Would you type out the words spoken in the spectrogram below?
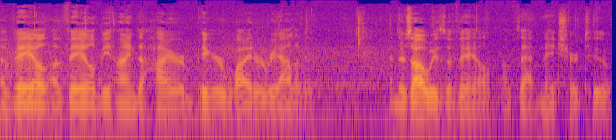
A veil, a veil behind a higher, bigger, wider reality. And there's always a veil of that nature too.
